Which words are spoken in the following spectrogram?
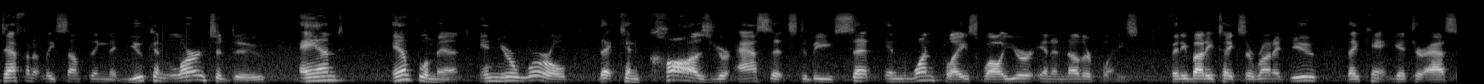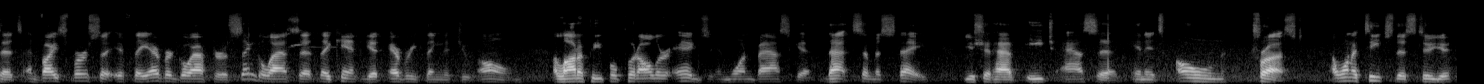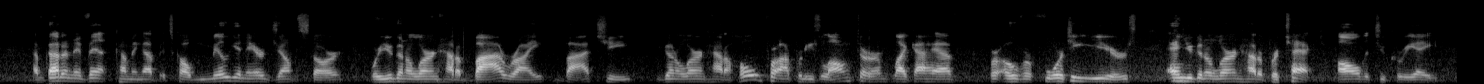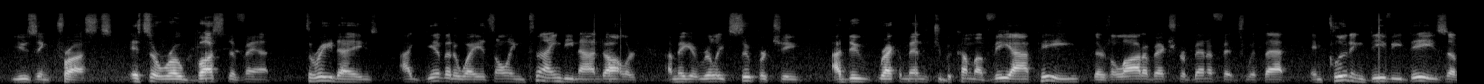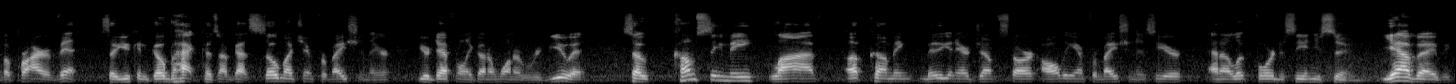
definitely something that you can learn to do and implement in your world that can cause your assets to be set in one place while you're in another place. If anybody takes a run at you, they can't get your assets, and vice versa. If they ever go after a single asset, they can't get everything that you own. A lot of people put all their eggs in one basket. That's a mistake. You should have each asset in its own trust. I want to teach this to you. I've got an event coming up. It's called Millionaire Jumpstart where you're going to learn how to buy right, buy cheap. You're going to learn how to hold properties long term, like I have for over 40 years. And you're going to learn how to protect all that you create using trusts. It's a robust event, three days. I give it away. It's only $99. I make it really super cheap. I do recommend that you become a VIP. There's a lot of extra benefits with that, including DVDs of a prior event. So you can go back because I've got so much information there you're definitely going to want to review it. So come see me live, upcoming Millionaire Jumpstart. All the information is here, and I look forward to seeing you soon. Yeah, baby.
